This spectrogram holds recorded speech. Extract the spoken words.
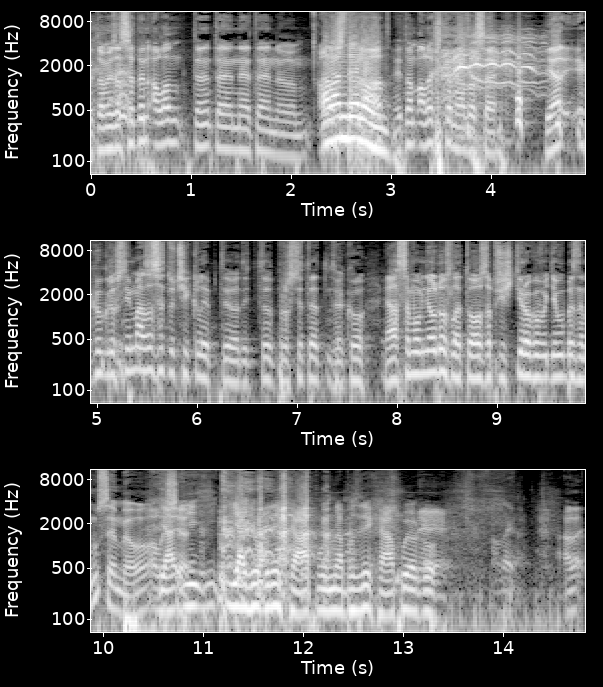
Je tam je zase ten Alan, ten, ten, ne, ten, um, Alan Aleš Delon. Je tam Aleš Šternát zase. Já, jako kdo s ním má zase točí klip, ty, teď to prostě, to, jako, já jsem ho měl dost letos, za příští rok ho vidět vůbec nemusím, jo, Já, Aleše. je- já tě úplně chápu, naposledy chápu, jako, Ne. Ale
